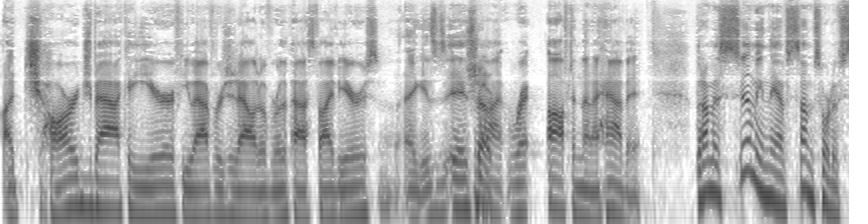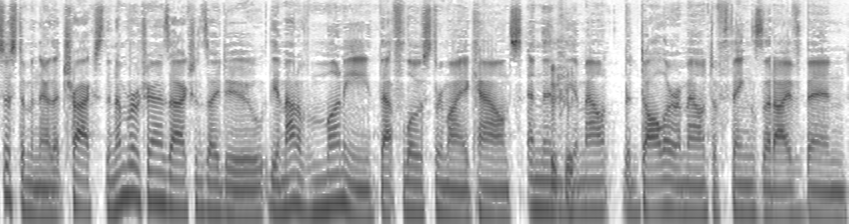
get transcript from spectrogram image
a chargeback a year if you average it out over the past five years. Like it's, it's sure. not re- often that I have it. But I'm assuming they have some sort of system in there that tracks the number of transactions I do, the amount of money that flows through my accounts, and then the amount, the dollar amount of things that I've been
